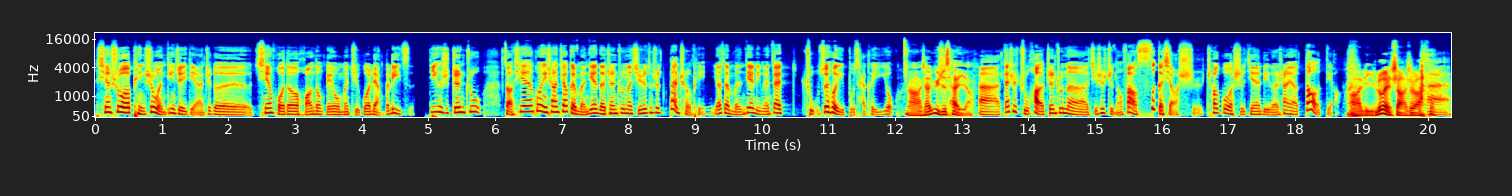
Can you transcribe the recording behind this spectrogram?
先说品质稳定这一点啊，这个鲜活的黄董给我们举过两个例子。第一个是珍珠，早先供应商交给门店的珍珠呢，其实都是半成品，要在门店里面再煮最后一步才可以用啊，像预制菜一样。啊、但是煮好的珍珠呢，其实只能放四个小时，超过时间理论上要倒掉。啊，理论上是吧？哎，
